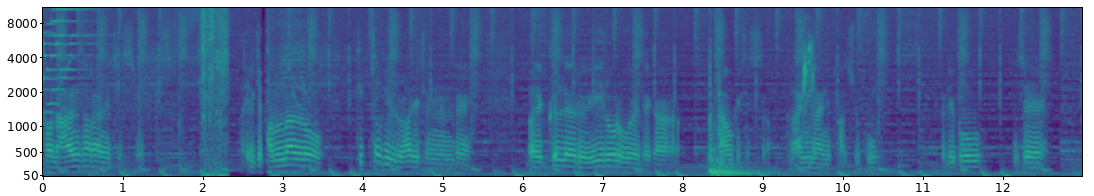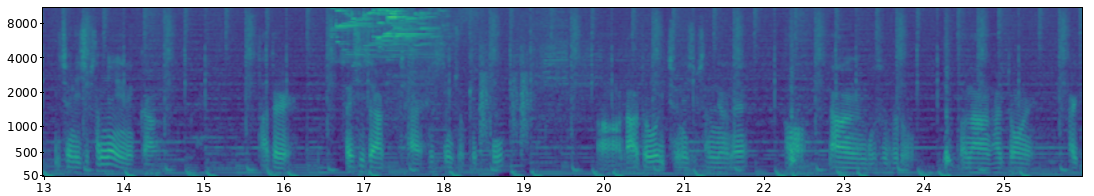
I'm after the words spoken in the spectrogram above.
더 나은 사람이 됐으면 좋겠어. 이렇게 반말로 퀵터뷰를 하게 됐는데 마리끌레르 1호로에 내가 나오게 됐어. 많이 많이 봐주고. 그리고 이제 2023년이니까 다들 새 시작 잘 했으면 좋겠고 어, 나도 2023년에 더 나은 모습으로 더 나은 활동을 할게.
